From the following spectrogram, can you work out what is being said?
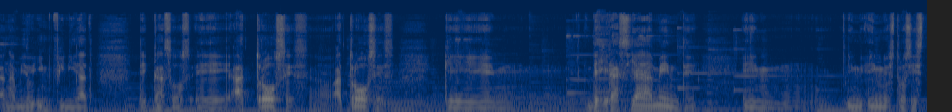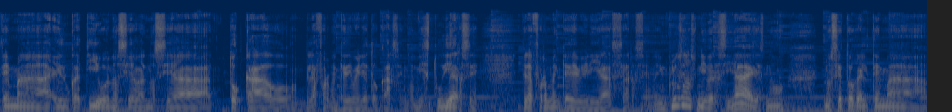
han habido infinidad de casos atroces, atroces que desgraciadamente en, nuestro sistema educativo no se, no se ha tocado de la forma en que debería tocarse, ni estudiarse de la forma en que debería hacerse. Incluso en las universidades ¿no? no se toca el tema,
